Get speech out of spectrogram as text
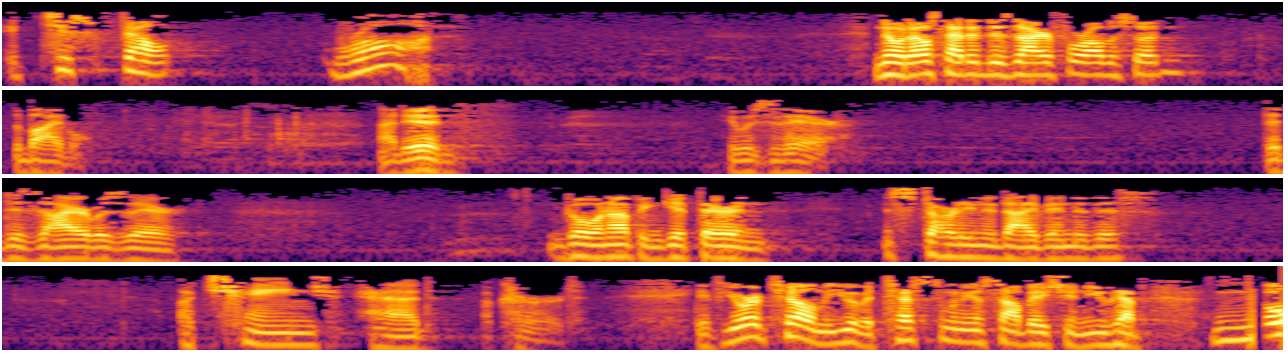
it just felt wrong. know what else I had a desire for all of a sudden? The Bible. I did. It was there. The desire was there. Going up and get there and starting to dive into this, a change had occurred. If you're telling me you have a testimony of salvation, you have no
